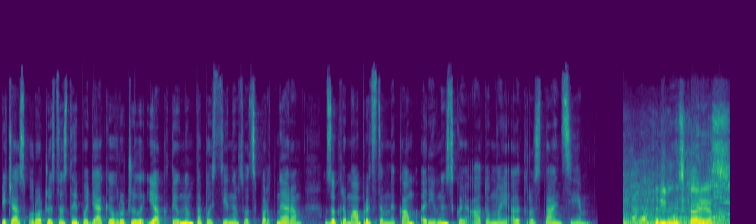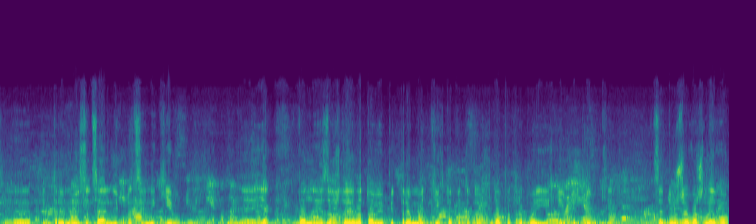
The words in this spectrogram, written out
Під час урочистостей подяки вручили і активним та постійним соцпартнерам, зокрема представникам Рівненської атомної електростанції. Рівненська АЕС е, підтримує соціальних працівників, е, як вони завжди готові підтримати ті, хто потр- потребує їхньої підтримки. Це дуже важливо.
